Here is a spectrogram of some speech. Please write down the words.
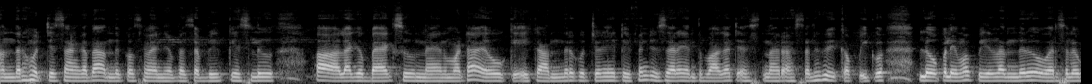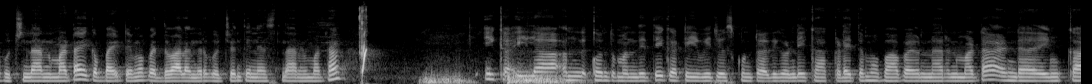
అందరం వచ్చేసాం కదా అందుకోసం అని చెప్పేసి బ్రీఫ్ కేసులు అలాగే బ్యాగ్స్ ఉన్నాయన్నమాట. ఓకే ఇక అందరూ కూర్చొని టిఫిన్ చూసారా? ఎంత బాగా చేస్తున్నారు అసలు. ఇక ఇక లోపలేమో పిల్లలందరూ వరుసలో కూర్చున్నారు అనమాట ఇక బయట ఏమో పెద్దవాళ్ళందరూ కూర్చొని తినేస్తున్నారు అనమాట ఇక ఇలా అంద కొంతమంది అయితే ఇక టీవీ చూసుకుంటూ అదిగోండి ఇక అక్కడైతే మా బాబాయ్ ఉన్నారనమాట అండ్ ఇంకా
